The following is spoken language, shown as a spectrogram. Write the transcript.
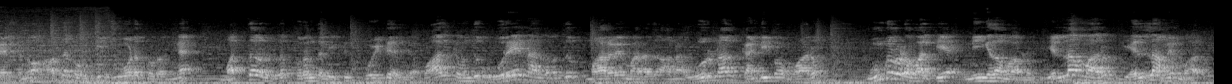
பேசணும் அதை நோக்கி ஓட தொடங்குங்க. மற்றவர்களை புறந்தள்ளிட்டு போயிட்டே இருங்க. வாழ்க்கை வந்து ஒரே நாளில் வந்து மாறவே மாறாது. ஆனால் ஒரு நாள் கண்டிப்பாக மாறும். உங்களோட வாழ்க்கையை நீங்க தான் மாறணும். எல்லாம் மாறும் எல்லாமே மாறும்.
